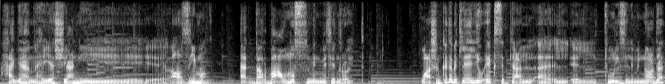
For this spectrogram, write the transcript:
حاجة ما هياش يعني عظيمة قد أربعة ونص من 200 ride وعشان كده بتلاقي ال UX بتاع ال tools اللي من النوع ده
